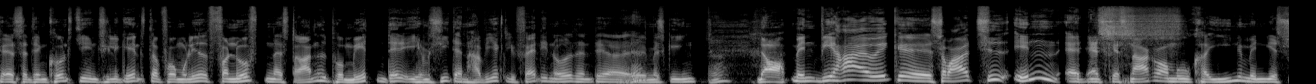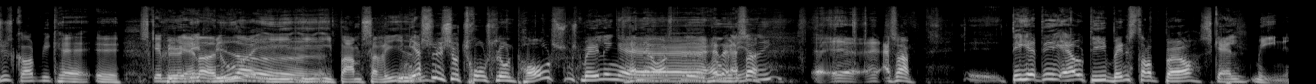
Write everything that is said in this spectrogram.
altså den kunstige intelligens, der formuleret fornuften er strandet på midten, det, jeg vil sige, den har virkelig fat i noget, den der ja. øh, maskine. Ja. Nå, men vi har jo ikke øh, så meget tid inden, at yes. vi skal snakke om Ukraine, men jeg synes godt, vi kan øh, skal vi lidt videre nu, øh... i, i, i bamseriet. Jamen, jeg synes jo, Troels Lund Poulsens melding er... Han er også blevet han, nomineret, altså, ikke? Øh, øh, altså, det her, det er jo det, Venstre bør skal mene.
